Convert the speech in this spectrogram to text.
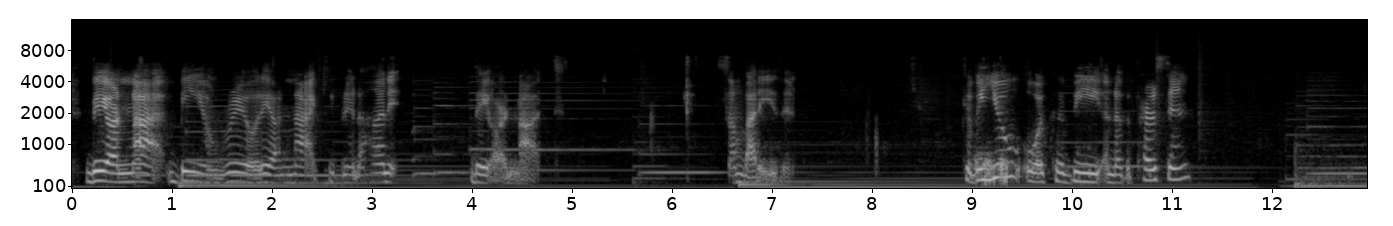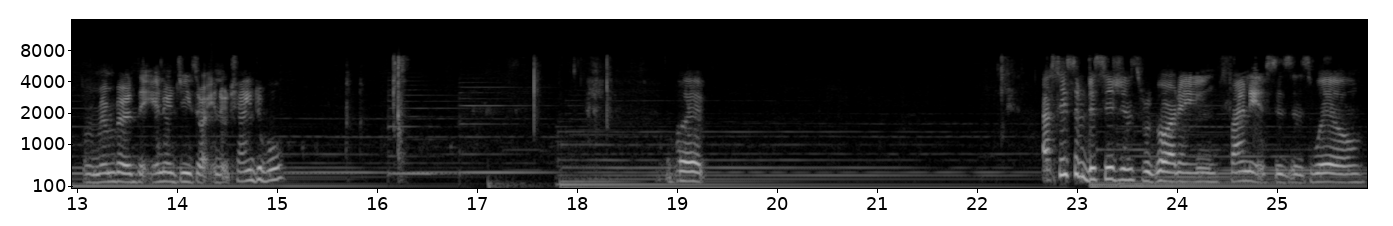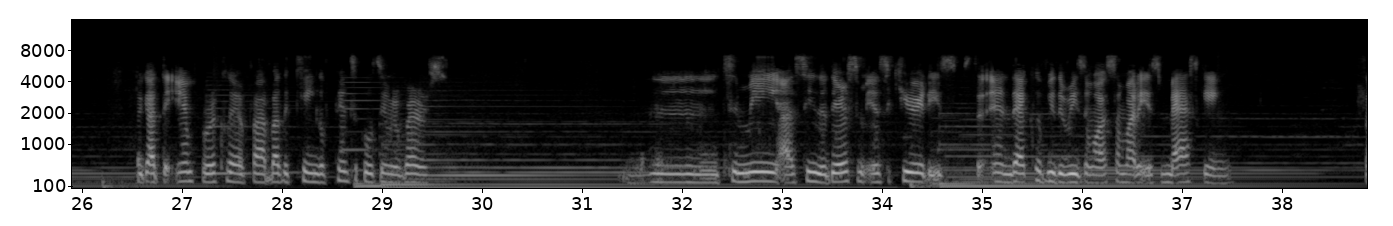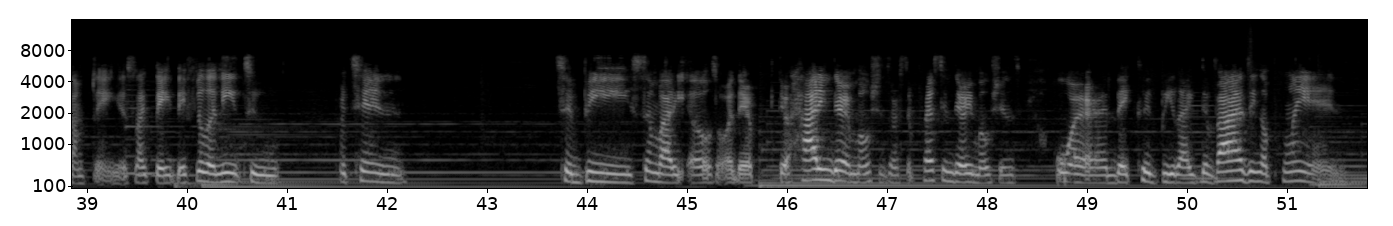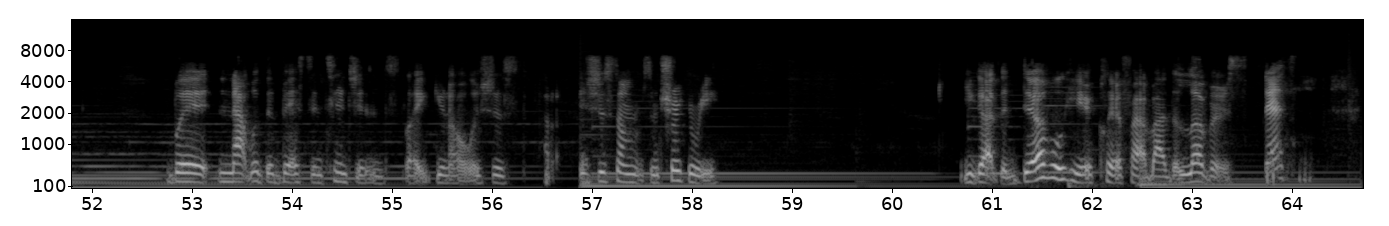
they are not being real. They are not keeping it a hundred. They are not. Somebody isn't. Could be you or it could be another person. Remember, the energies are interchangeable. But I see some decisions regarding finances as well. We got the Emperor clarified by the King of Pentacles in reverse. Mm, to me, I see that there's some insecurities, and that could be the reason why somebody is masking something. It's like they, they feel a need to pretend to be somebody else, or they're they're hiding their emotions or suppressing their emotions, or they could be like devising a plan but not with the best intentions. Like, you know, it's just it's just some some trickery. You got the devil here clarified by the lovers. That's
